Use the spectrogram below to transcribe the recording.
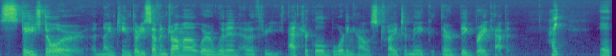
Stage Door, a 1937 drama where women at a theatrical boarding house try to make their big break happen. はい。えっ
